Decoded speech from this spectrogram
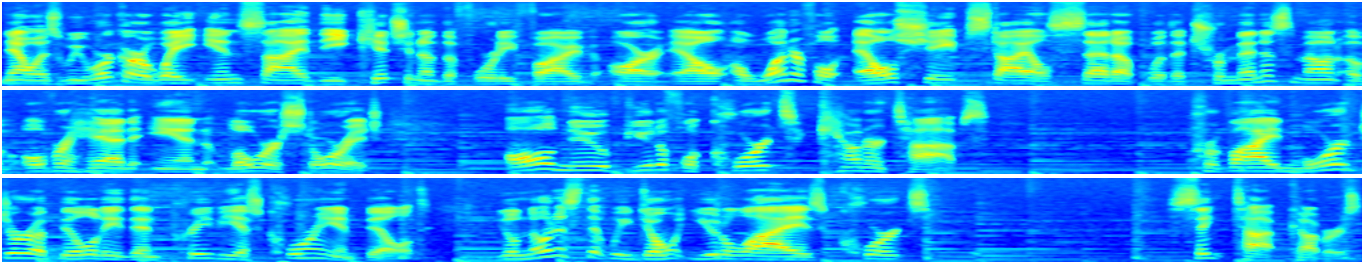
Now, as we work our way inside the kitchen of the 45RL, a wonderful L-shaped style setup with a tremendous amount of overhead and lower storage. All new beautiful quartz countertops provide more durability than previous Corian built. You'll notice that we don't utilize quartz sink top covers.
